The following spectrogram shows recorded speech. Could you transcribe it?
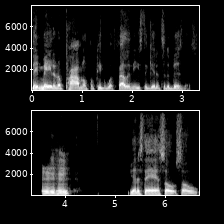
They made it a problem for people with felonies to get into the business. Mm-hmm. You understand? So so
